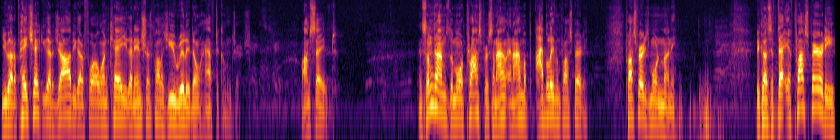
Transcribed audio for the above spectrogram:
you got a paycheck, you got a job, you got a 401k, you got an insurance policy, you really don't have to come to church. I'm saved. And sometimes the more prosperous, and, I, and I'm a, I believe in prosperity. Prosperity is more than money. Because if, that, if prosperity,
